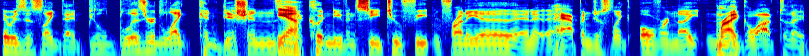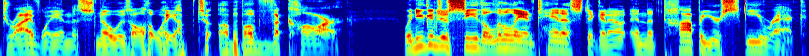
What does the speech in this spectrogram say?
There was this like that blizzard like conditions. Yeah. you couldn't even see two feet in front of you, and it happened just like overnight. And then Right. you go out to the driveway, and the snow was all the way up to above the car. When you can just see the little antenna sticking out and the top of your ski rack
